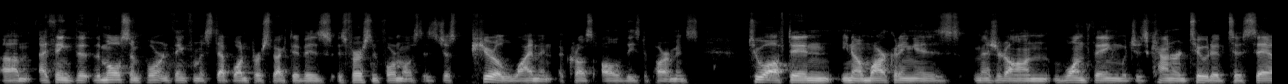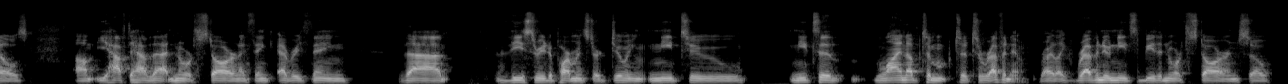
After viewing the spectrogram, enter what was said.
um, I think the, the most important thing from a step one perspective is, is first and foremost is just pure alignment across all of these departments. Too often, you know, marketing is measured on one thing, which is counterintuitive to sales. Um, you have to have that North Star. And I think everything that these three departments are doing need to need to line up to, to, to revenue, right? Like revenue needs to be the North Star. And so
